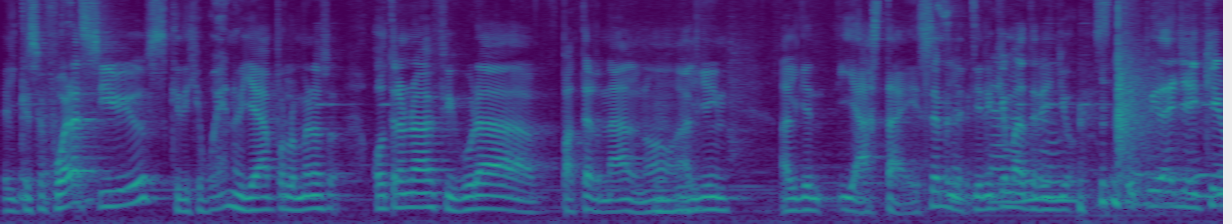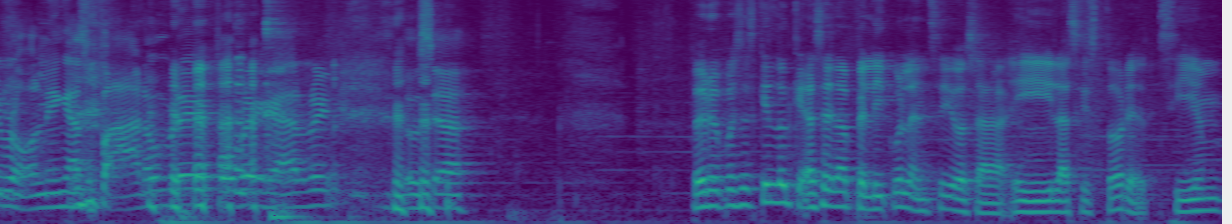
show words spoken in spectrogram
el que se fuera Sirius, que dije, bueno, ya por lo menos otra nueva figura paternal, ¿no? Alguien, alguien, y hasta ese me le tiene que matar y yo, estúpida J.K. Rowling, aspar, hombre, pobre Harry. O sea, Pero pues es que es lo que hace la película en sí, o sea, y las historias. Siempre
